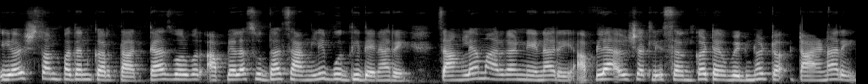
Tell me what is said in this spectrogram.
यश संपादन करतात. त्याचबरोबर आपल्याला सुद्धा चांगली बुद्धी देणारे चांगल्या मार्गाने नेणारे आपल्या आयुष्यातली संकट विघ्न ट टाळणारे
